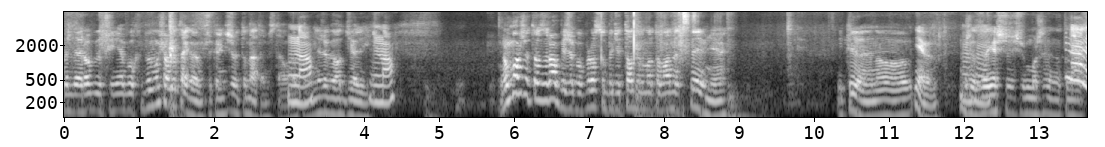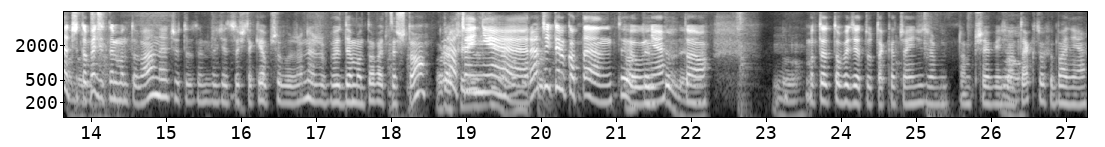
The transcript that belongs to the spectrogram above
będę robił, czy nie, bo chyba musiał do tego ją przykręcić, żeby to na tym stało, No. nie żeby oddzielić. No. No może to zrobię, że po prostu będzie to wymontowane z tym, nie? I tyle, no nie wiem. Może Mhm. jeszcze może na tym No ale czy to będzie demontowane, czy to tam będzie coś takiego przełożone, żeby demontować też to? Raczej Raczej już nie, nie, no bo to- raczej tylko ten tył, ten nie? tylny, To, No, bo to, to będzie tu taka część, żeby tam przewieźć, No. tak to chyba nie.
